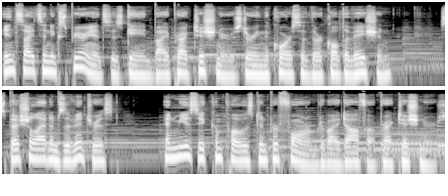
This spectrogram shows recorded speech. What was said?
insights and experiences gained by practitioners during the course of their cultivation, special items of interest, and music composed and performed by DAFA practitioners.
